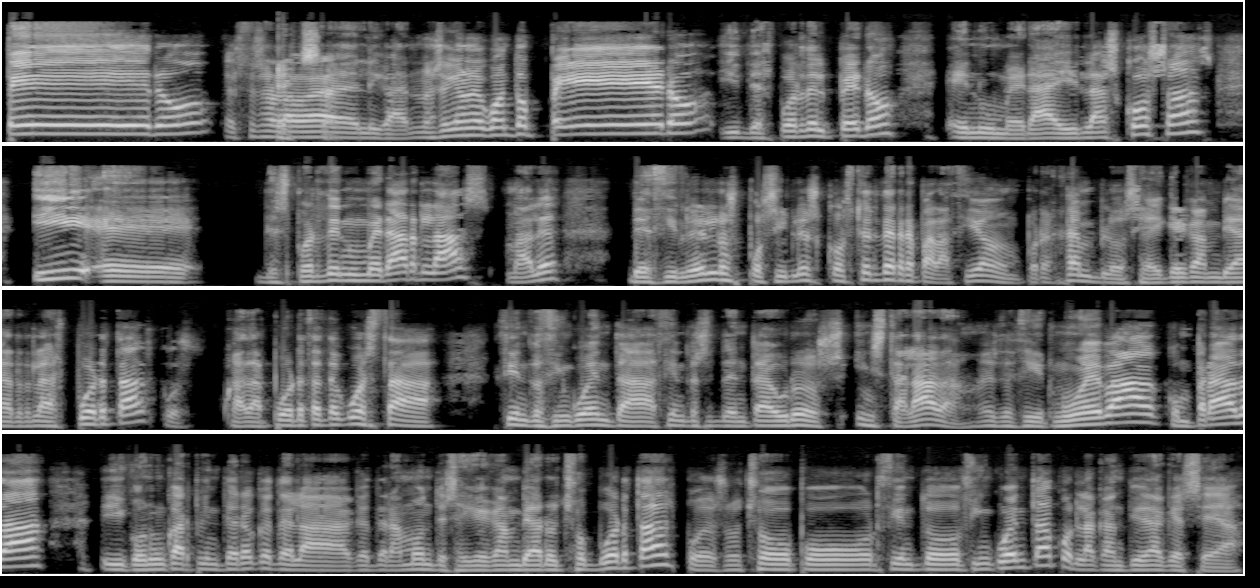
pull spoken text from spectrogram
pero, esto es a la hora de ligar, no sé qué, no sé cuánto, pero, y después del pero, enumeráis las cosas y eh, después de enumerarlas, ¿vale? Decirles los posibles costes de reparación. Por ejemplo, si hay que cambiar las puertas, pues cada puerta te cuesta 150, 170 euros instalada. Es decir, nueva, comprada y con un carpintero que te la, que te la monte. Si hay que cambiar ocho puertas, pues 8 por 150, pues la cantidad que sea.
